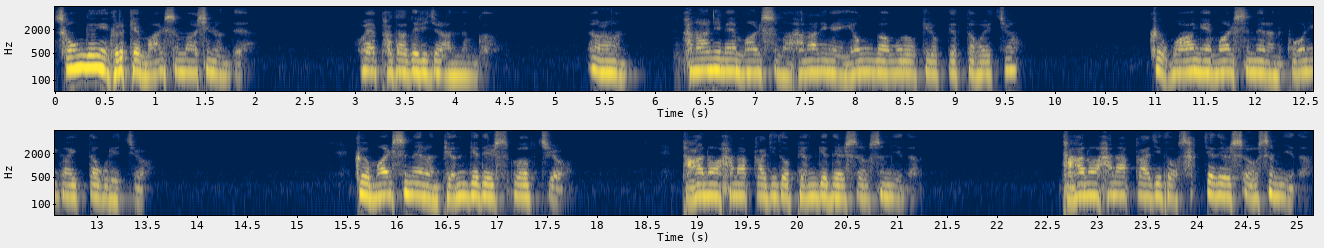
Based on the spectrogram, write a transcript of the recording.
성경이 그렇게 말씀하시는데 왜 받아들이지 않는가? 여러분, 하나님의 말씀은 하나님의 영감으로 기록됐다고 했죠? 그 왕의 말씀에는 권위가 있다고 그랬죠. 그 말씀에는 변개될 수가 없죠. 단어 하나까지도 변개될 수 없습니다. 단어 하나까지도 삭제될 수 없습니다.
